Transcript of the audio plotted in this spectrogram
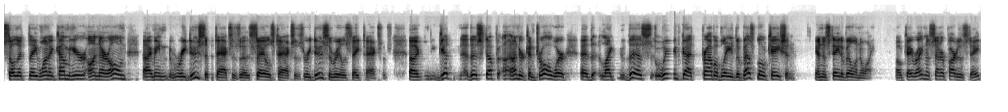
So that they want to come here on their own. I mean, reduce the taxes, uh, sales taxes, reduce the real estate taxes, uh, get this stuff under control. Where, uh, th- like this, we've got probably the best location in the state of Illinois. Okay, right in the center part of the state,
